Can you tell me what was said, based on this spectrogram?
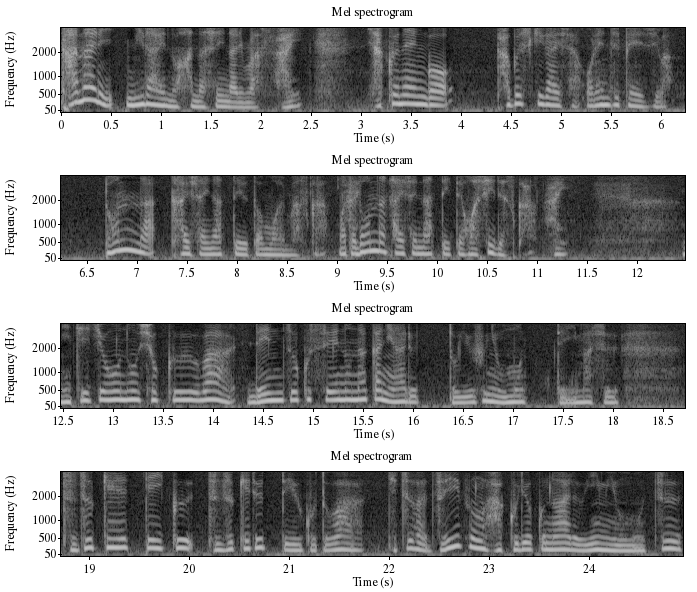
かなり未来の話になります、はい、100年後株式会社オレンジページはどんな会社になっていると思いますか？またどんな会社になっていてほしいですか、はい、日常の食は連続性の中にあるというふうに思っています。続けていく続けるっていうことは実は随分迫力のある意味を持つ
